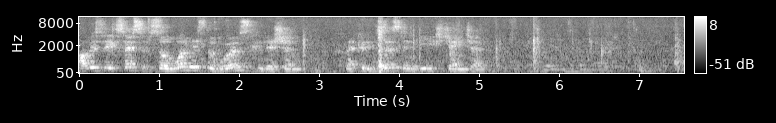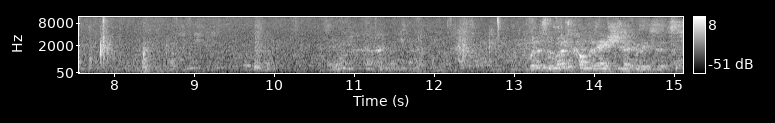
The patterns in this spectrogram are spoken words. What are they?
obviously excessive. So what is the worst condition that could exist in a heat exchanger What is the worst combination that could exist?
